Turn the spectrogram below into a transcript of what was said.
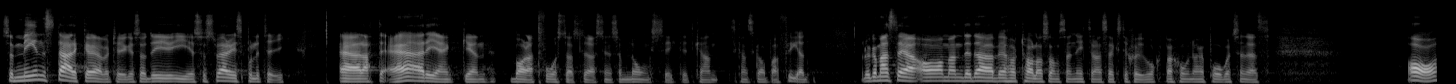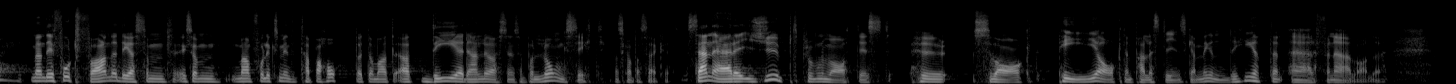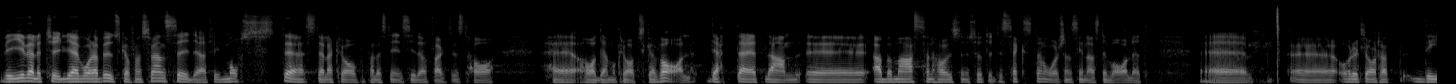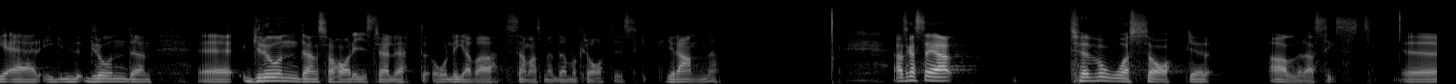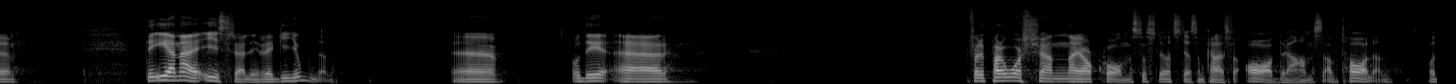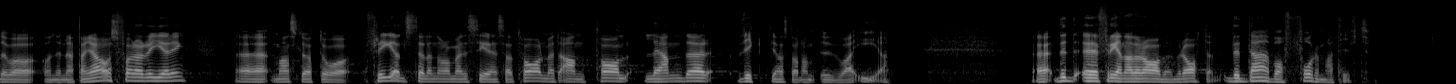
Så min starka övertygelse, och det är ju EUs och Sveriges politik, är att det är egentligen bara tvåstatslösningen som långsiktigt kan, kan skapa fred. Och då kan man säga, ja men det där vi har hört talas om sedan 1967, ockupationen har pågått sedan dess. Ja, men det är fortfarande det som, liksom, man får liksom inte tappa hoppet om att, att det är den lösning som på lång sikt kan skapa säkerhet. Sen är det djupt problematiskt hur svagt PA och den palestinska myndigheten är för närvarande. Vi är väldigt tydliga i våra budskap från svensk sida att vi måste ställa krav på palestinsk sida och faktiskt ha Eh, ha demokratiska val. Detta är ett land, eh, Abba Masen har nu suttit i 16 år sedan senaste valet. Eh, eh, och det är klart att det är i grunden, eh, grunden så har Israel rätt att leva tillsammans med en demokratisk granne. Jag ska säga två saker allra sist. Eh, det ena är Israel i regionen. Eh, och det är... För ett par år sedan när jag kom så slöts det som kallas för Abrahamsavtalen. Och det var under Netanyahus förra regering. Eh, man slöt då freds eller normaliseringsavtal med ett antal länder, viktigast av dem UAE. Eh, det, eh, Förenade Arabemiraten. Det där var formativt.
